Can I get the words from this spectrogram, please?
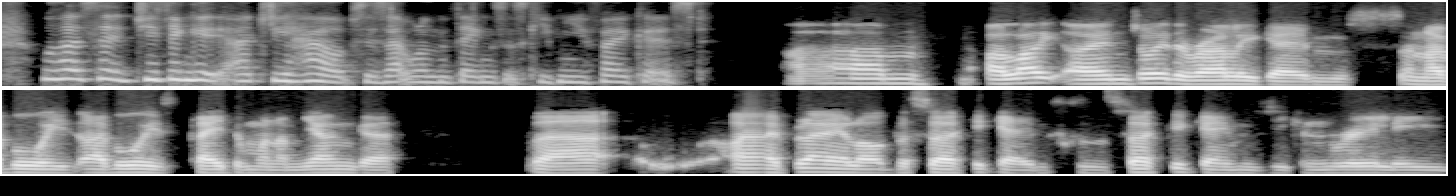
well, that's it. Do you think it actually helps? Is that one of the things that's keeping you focused? Um, I like I enjoy the rally games, and I've always I've always played them when I'm younger. But I play a lot of the circuit games because the circuit games you can really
